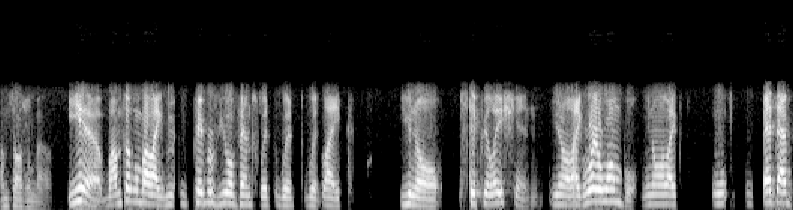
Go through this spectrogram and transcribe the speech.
I'm talking about. Yeah, but I'm talking about like pay per view events with with with like, you know, stipulation. You know, like Royal Rumble. You know, like at that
